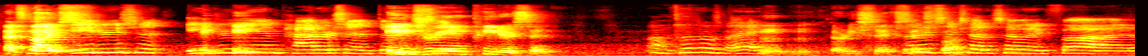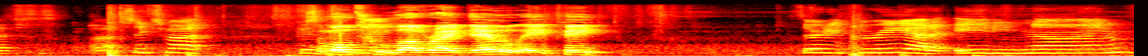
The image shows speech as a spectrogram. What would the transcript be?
That's nice. Adrian, Adrian Patterson, 36. Adrian Peterson. Oh, I thought that was an A. Mm-mm, 36. 36 out of 75. Six spot. Good Some old school love right there, little AP. 33 out of 89.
